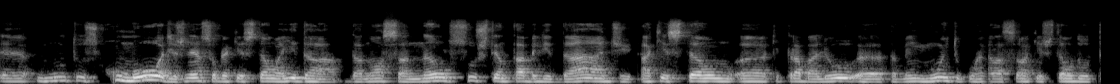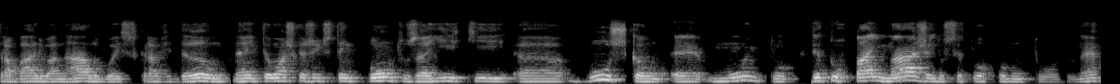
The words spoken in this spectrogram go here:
é, muitos rumores né, sobre a questão aí da, da nossa não sustentabilidade, a questão uh, que trabalhou uh, também muito com relação à questão do trabalho análogo à escravidão. Né? Então, acho que a gente tem pontos aí que buscam é, muito deturpar a imagem do setor como um todo. Né?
